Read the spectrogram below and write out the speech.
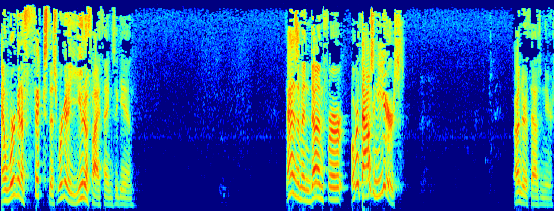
and we're going to fix this. We're going to unify things again. That hasn't been done for over a thousand years. Under a thousand years.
